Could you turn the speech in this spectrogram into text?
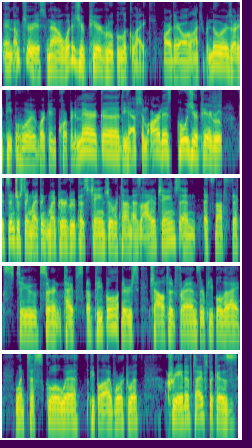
And I'm curious now, what does your peer group look like? Are they all entrepreneurs? Are they people who are working corporate America? Do you have some artists? Who is your peer group? It's interesting. I think my peer group has changed over time as I have changed, and it's not fixed to certain types of people. There's childhood friends, there are people that I went to school with, people I've worked with, creative types, because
